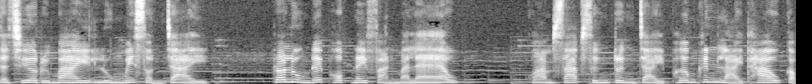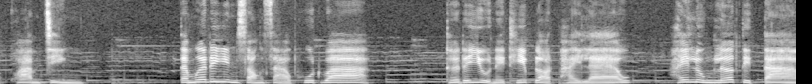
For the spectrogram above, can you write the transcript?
จะเชื่อหรือไม่ลุงไม่สนใจ เพราะลุงได้พบในฝันมาแล้ว ความซาบซึ้งตรึงใจเพิ่มขึ้นหลายเท่ากับความจริง แต่เมื่อได้ยินสองสาวพูดว่า เธอได้อยู่ในที่ปลอดภัยแล้ว ให้ลุงเลิกติดตาม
